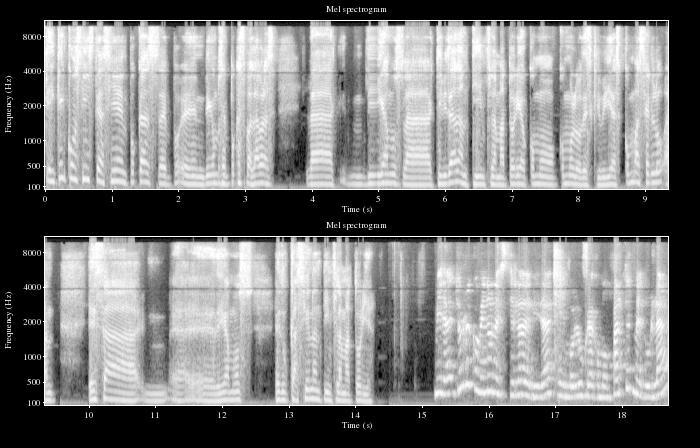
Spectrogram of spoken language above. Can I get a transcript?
¿en qué consiste así en pocas, en, digamos, en pocas palabras, la, digamos, la actividad antiinflamatoria o cómo, cómo lo describirías? ¿Cómo hacerlo, esa, eh, digamos, educación antiinflamatoria? Mira, yo recomiendo un estilo de vida que involucra como parte medular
